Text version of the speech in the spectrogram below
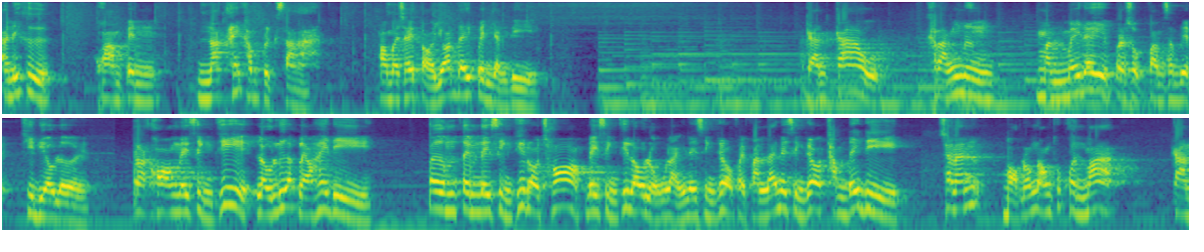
อันนี้คือความเป็นนักให้คำปรึกษา เอามาใช้ต่อยอดได้เป็นอย่างดี การก้าว ครั้งหนึ่งมันไม่ได้ประสบความสำเร็จทีเดียวเลย ประคองในสิ่งที่เราเลือกแล้วให้ดี เติมเต็มในสิ่งที่เราชอบ ในสิ่งที่เราหลงไหล ในสิ่งที่เราใฝ่ฝันและในสิ่งที่เราทำได้ดี ฉะนั้นบอกน้องๆทุกคนว่าการ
